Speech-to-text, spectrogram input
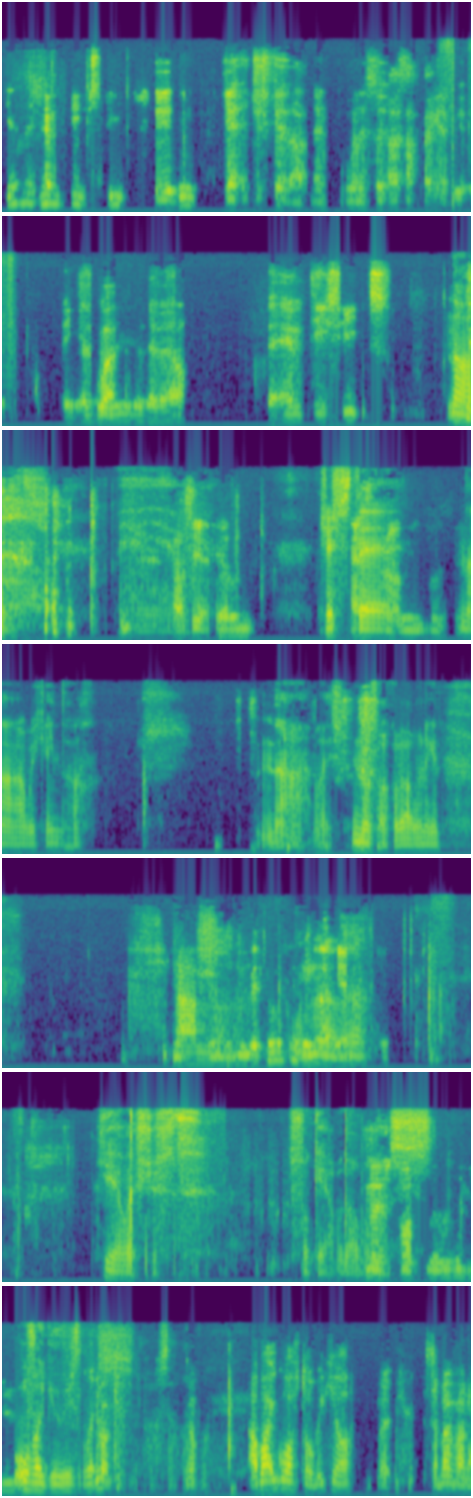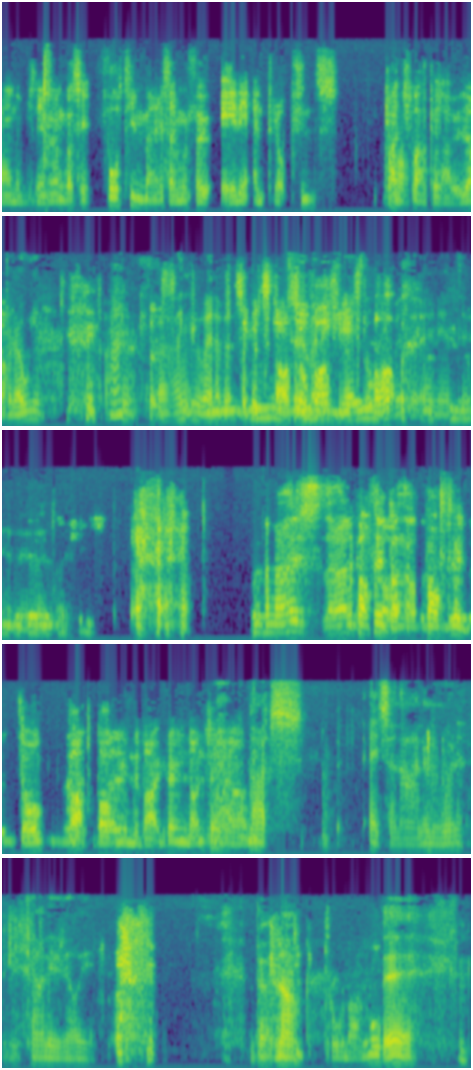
Yeah, the empty street stadium. Get just get that then. Honestly, that's a thing about it. Like, it's What? really good about The empty seats. No, yeah, that's it. Yeah. just uh, brilliant. nah. We kind of nah. Let's not talk about that one again. Nah, we, we were talking about that, yeah. Yeah, let's just forget about that one. Move That's swiftly again. overused. Let's Look. pass that one. over. I want to go off topic here, but it's a bit of a random statement. I'm going to say 14 minutes in without any interruptions. Oh. I just Oh. want to put that out there. Brilliant. I think I think we went a bit. It's a good start so far. there is, there is apart from the still dog, apart from the dog bar- Uh, barking in the background, none's really Right, happening. that's it's an animal, isn't it? You can't really. But no, Throw an animal. uh,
